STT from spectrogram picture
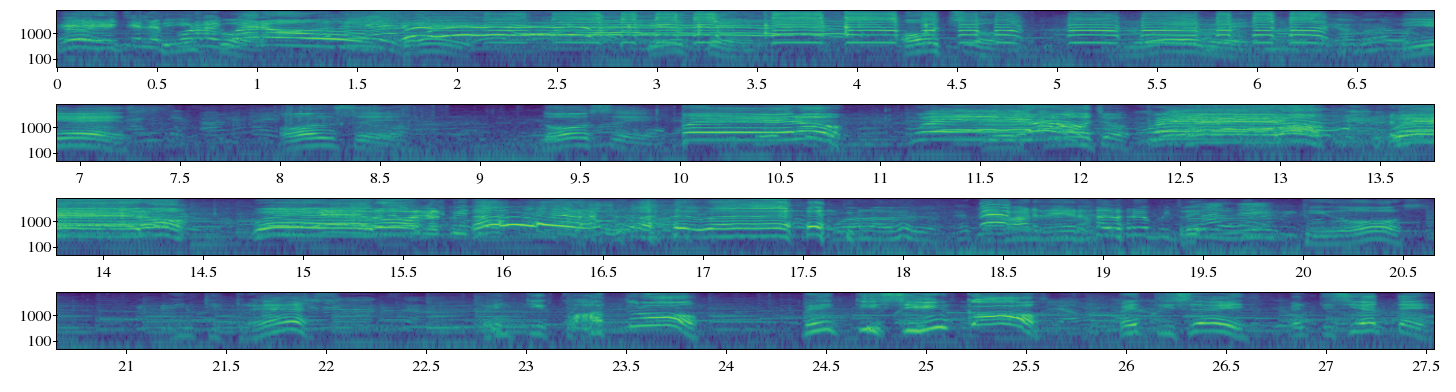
¡Eh, échale porra al cinco, güero! seis, siete, ocho, nueve, diez, once, doce, ¡Güero! ¡Güero! dieciocho, güero, güero, güero, Bardero. veintidós, veintitrés, veinticuatro, veinticinco, veintiséis, veintisiete,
